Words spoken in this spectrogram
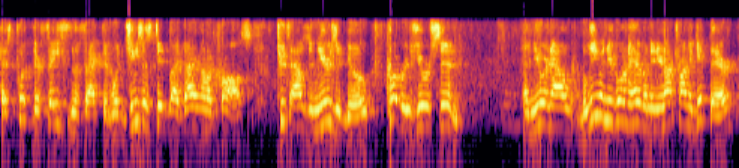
has put their faith in the fact that what Jesus did by dying on a cross 2,000 years ago covers your sin. And you are now believing you're going to heaven and you're not trying to get there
